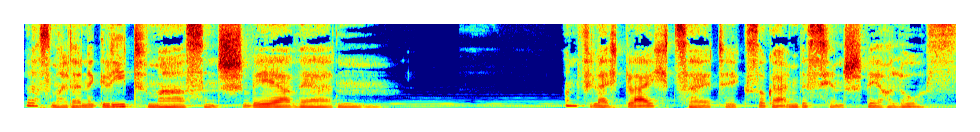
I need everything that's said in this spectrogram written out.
Lass mal deine Gliedmaßen schwer werden und vielleicht gleichzeitig sogar ein bisschen schwerelos.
